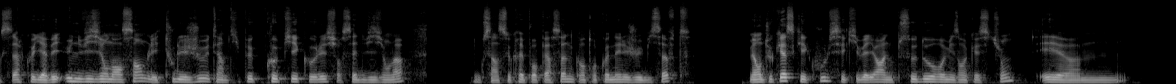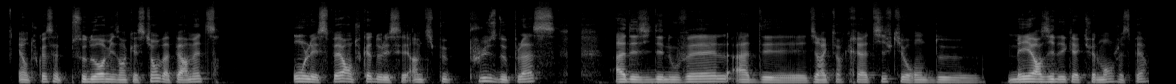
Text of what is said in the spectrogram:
C'est-à-dire qu'il y avait une vision d'ensemble et tous les jeux étaient un petit peu copiés-collés sur cette vision-là. Donc, c'est un secret pour personne quand on connaît les jeux Ubisoft. Mais en tout cas, ce qui est cool, c'est qu'il va y avoir une pseudo remise en question. Et, euh, et en tout cas, cette pseudo remise en question va permettre, on l'espère, en tout cas, de laisser un petit peu plus de place à des idées nouvelles, à des directeurs créatifs qui auront de meilleures idées qu'actuellement, j'espère.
